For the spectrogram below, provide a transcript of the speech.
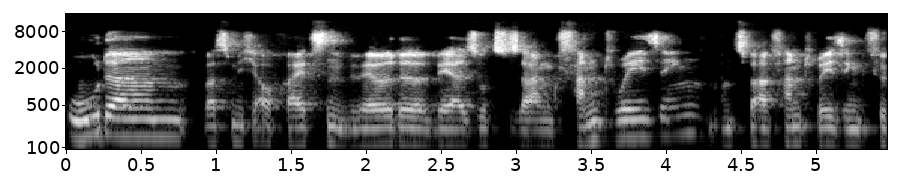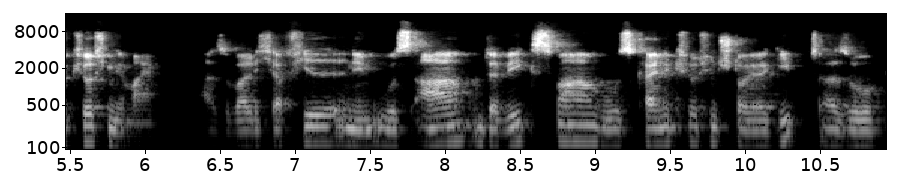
oder was mich auch reizen würde, wäre sozusagen Fundraising und zwar Fundraising für Kirchengemeinden. Also weil ich ja viel in den USA unterwegs war, wo es keine Kirchensteuer gibt, also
